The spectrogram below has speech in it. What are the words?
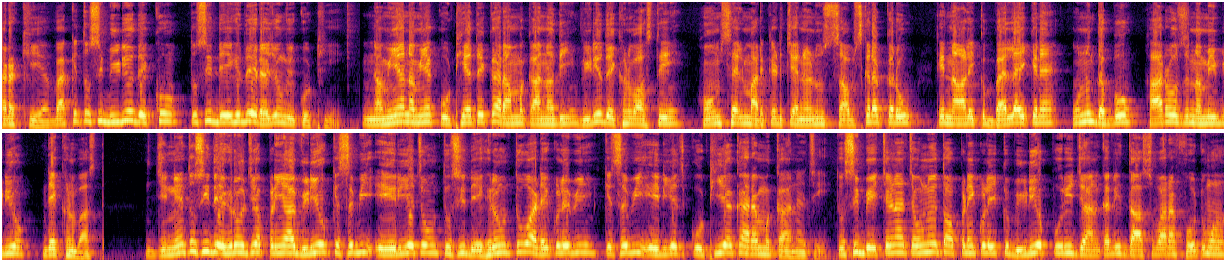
ਰੱਖੀ ਹੈ। ਬਾਕੀ ਤੁਸੀਂ ਵੀਡੀਓ ਦੇਖੋ, ਤੁਸੀਂ ਦੇਖਦੇ ਰਹਿ ਜਾਓਗੇ ਕੋਠੀ। ਨਵੀਆਂ ਨਵੀਆਂ ਕੋਠੀਆਂ ਤੇ ਘਰਾਂ ਮਕਾਨਾਂ ਦੀ ਵੀਡੀਓ ਦੇਖਣ ਵਾਸਤੇ ਹੋਮ ਸੇਲ ਮਾਰਕੀਟ ਚੈਨਲ ਨੂੰ ਸਬਸਕ੍ਰਾਈਬ ਕਰੋ ਤੇ ਨਾਲ ਇੱਕ ਬੈਲ ਆਈਕਨ ਹੈ, ਉਹਨੂੰ ਦੱਬੋ ਹਰ ਰੋਜ਼ ਨਵੀਂ ਵੀਡੀਓ ਦੇਖਣ ਵਾਸਤੇ। ਜਿੰਨੇ ਤੁਸੀਂ ਦੇਖ ਰਹੇ ਹੋ ਜੀ ਆਪਣੀ ਆ ਵੀਡੀਓ ਕਿਸੇ ਵੀ ਏਰੀਆ ਚੋਂ ਤੁਸੀਂ ਦੇਖ ਰਹੇ ਹੋ, ਤੁਹਾਡੇ ਕੋਲੇ ਵੀ ਕਿਸੇ ਵੀ ਏਰੀਆ 'ਚ ਕੋਠੀ ਆ, ਘਰ ਆ, ਮਕਾਨ ਹੈ ਜੀ। ਤੁਸੀਂ ਵੇਚਣਾ ਚਾਹੁੰਦੇ ਹੋ ਤਾਂ ਆਪਣੇ ਕੋਲੇ ਇੱਕ ਵੀਡੀਓ ਪੂਰੀ ਜਾਣਕਾਰੀ 10-12 ਫੋਟੋਆਂ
